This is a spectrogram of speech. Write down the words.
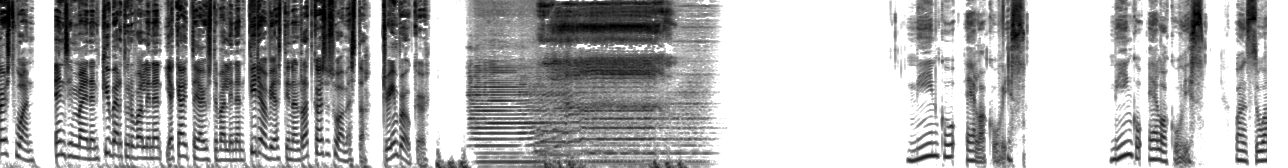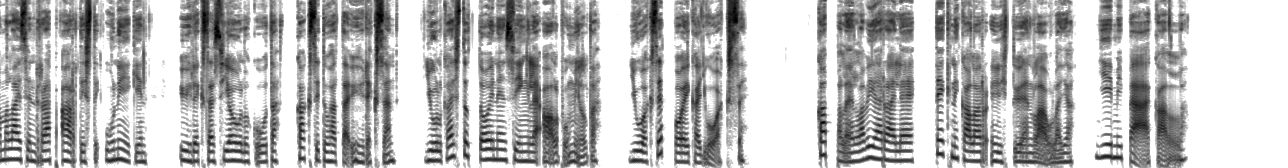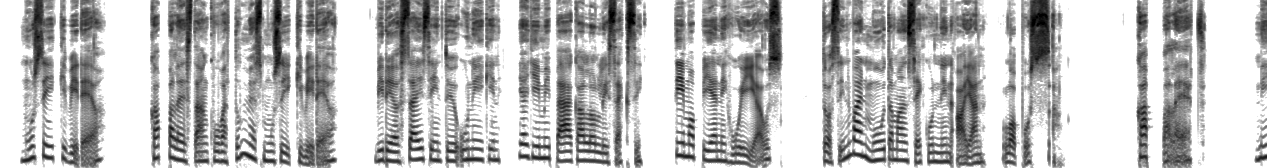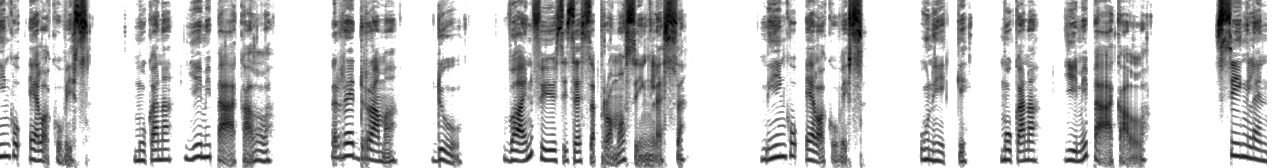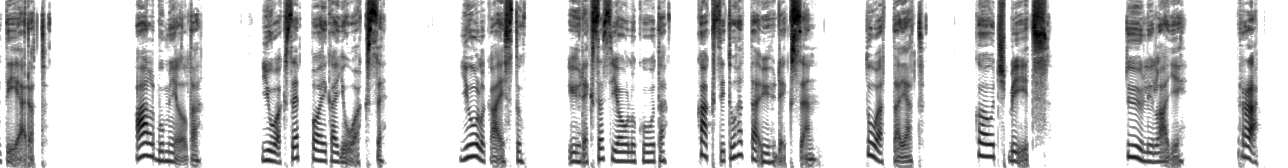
First One. Ensimmäinen kyberturvallinen ja käyttäjäystävällinen videoviestinnän ratkaisu Suomesta. Dream Broker. Niin kuin elokuvis. Niin kuin elokuvis on suomalaisen rap-artisti Uniikin 9. joulukuuta 2009 julkaistu toinen single-albumilta Juokse poika juokse. Kappaleella vierailee Technicolor yhtyen laulaja Jimi Pääkallo. Musiikkivideo. Kappaleesta on kuvattu myös musiikkivideo. Videossa esiintyy Uniikin ja Jimi Pääkallon lisäksi Timo Pieni Huijaus. Tosin vain muutaman sekunnin ajan lopussa. Kappaleet. Niin kuin elokuvis. Mukana Jimi Pääkallo. Red Drama. Du. Vain fyysisessä promosinglessä. Niin kuin elokuvis. Uniikki. Mukana Jimi Pääkallo. Singlen tiedot. Albumilta. Juokse poika juokse. Julkaistu 9. joulukuuta 2009. Tuottajat. Coach Beats. Tyylilaji. Rap.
